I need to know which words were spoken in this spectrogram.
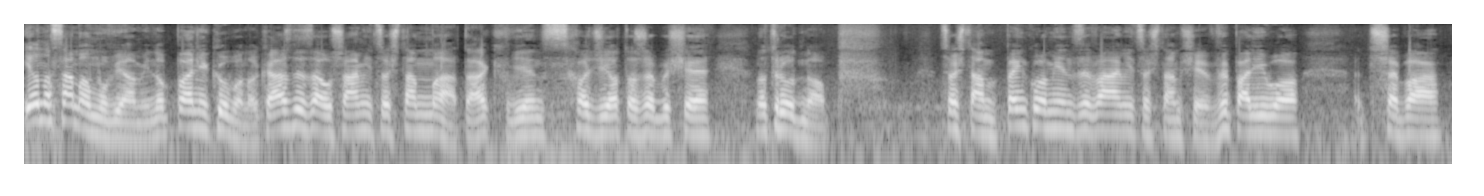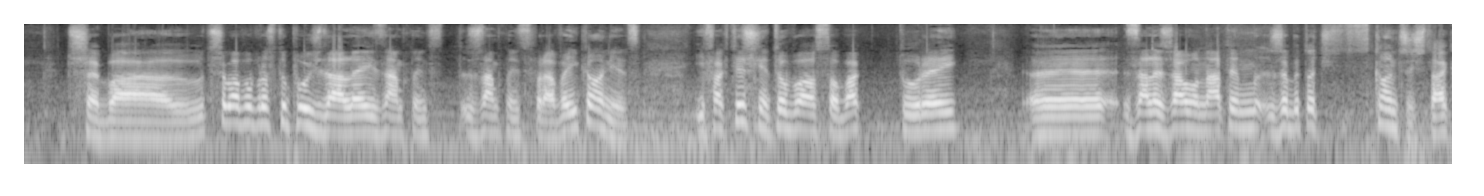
I ona sama mówiła mi, no panie Kubo, no każdy za uszami coś tam ma, tak? Więc chodzi o to, żeby się, no trudno, pff, coś tam pękło między wami, coś tam się wypaliło, trzeba, trzeba, trzeba po prostu pójść dalej, zamknąć, zamknąć sprawę i koniec. I faktycznie to była osoba, której zależało na tym, żeby to skończyć, tak?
